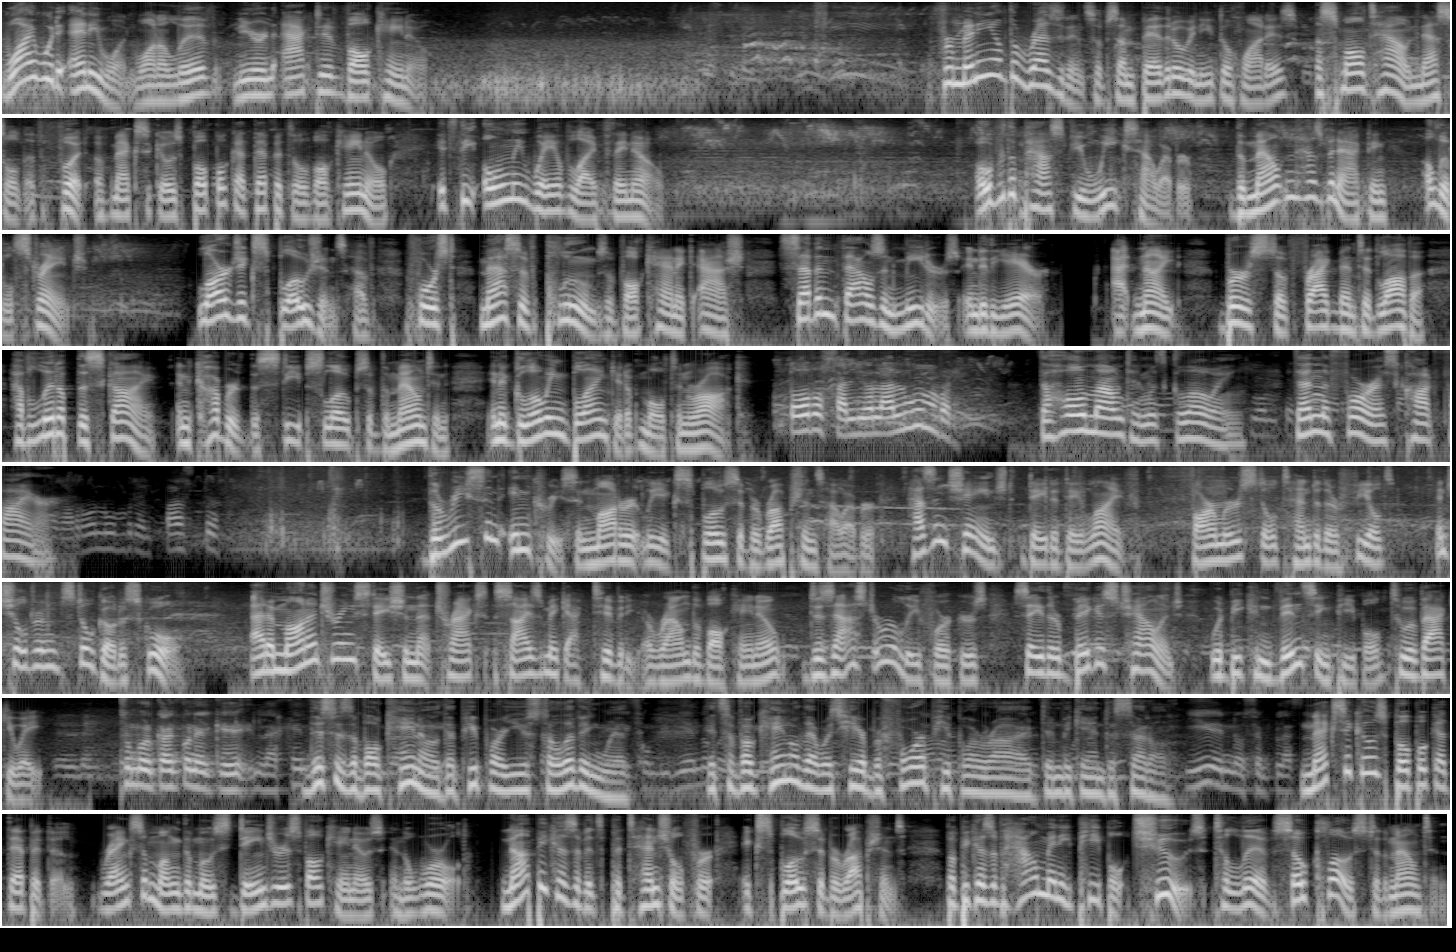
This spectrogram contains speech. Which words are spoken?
Why would anyone want to live near an active volcano? For many of the residents of San Pedro Benito Juarez, a small town nestled at the foot of Mexico's Popocatépetl volcano, it's the only way of life they know. Over the past few weeks, however, the mountain has been acting a little strange. Large explosions have forced massive plumes of volcanic ash 7,000 meters into the air. At night, bursts of fragmented lava have lit up the sky and covered the steep slopes of the mountain in a glowing blanket of molten rock. The whole mountain was glowing. Then the forest caught fire. The recent increase in moderately explosive eruptions, however, hasn't changed day to day life. Farmers still tend to their fields, and children still go to school. At a monitoring station that tracks seismic activity around the volcano, disaster relief workers say their biggest challenge would be convincing people to evacuate. This is a volcano that people are used to living with. It's a volcano that was here before people arrived and began to settle. Mexico's Popocatépetl ranks among the most dangerous volcanoes in the world, not because of its potential for explosive eruptions, but because of how many people choose to live so close to the mountain.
